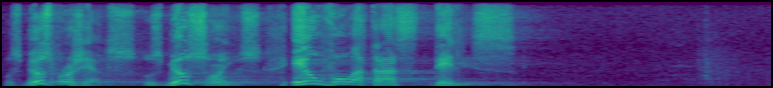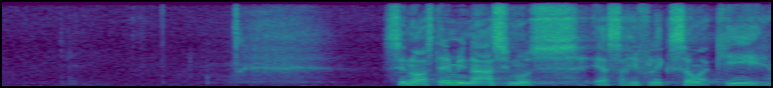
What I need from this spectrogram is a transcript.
Os meus projetos, os meus sonhos, eu vou atrás deles. Se nós terminássemos essa reflexão aqui,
